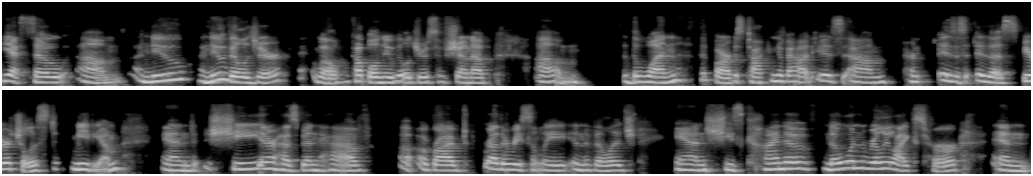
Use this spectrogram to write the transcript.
Yes, so um, a new a new villager, well, a couple of new villagers have shown up. Um, the one that Barb is talking about is um, her is, is a spiritualist medium, and she and her husband have uh, arrived rather recently in the village, and she's kind of no one really likes her, and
